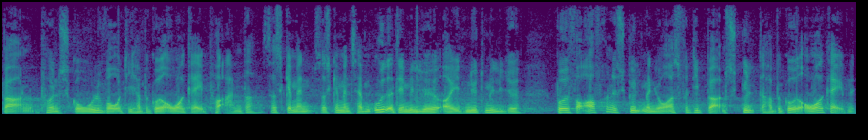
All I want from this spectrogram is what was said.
børn på en skole, hvor de har begået overgreb på andre. Så skal man, så skal man tage dem ud af det miljø og i et nyt miljø. Både for offrenes skyld, men jo også for de børns skyld, der har begået overgrebene.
